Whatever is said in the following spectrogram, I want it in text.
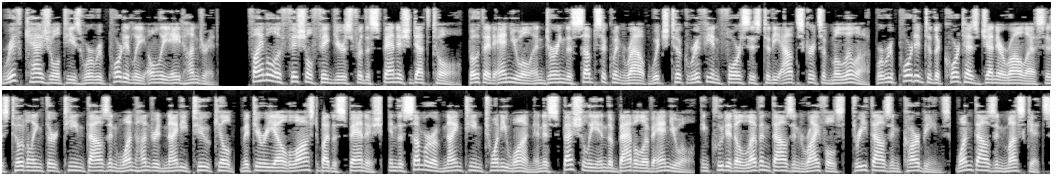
RIF casualties were reportedly only 800. Final official figures for the Spanish death toll, both at annual and during the subsequent rout which took Riffian forces to the outskirts of Melilla, were reported to the Cortes Generales as totaling 13,192 killed. Materiel lost by the Spanish, in the summer of 1921 and especially in the Battle of Annual, included 11,000 rifles, 3,000 carbines, 1,000 muskets,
